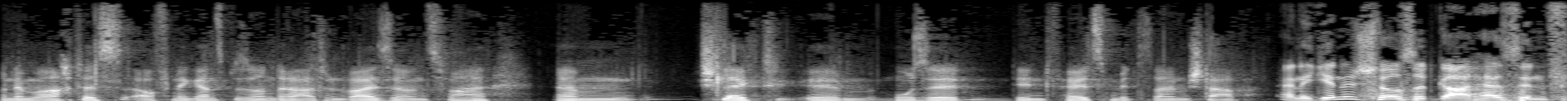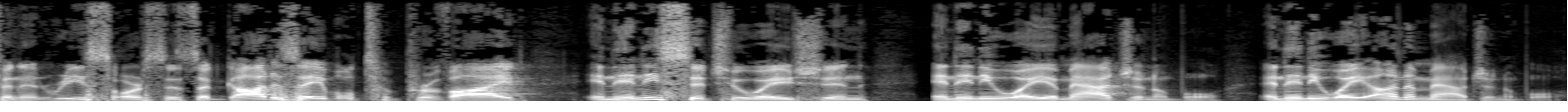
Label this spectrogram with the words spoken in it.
und er macht es auf eine ganz besondere Art und Weise. Und zwar ähm, schlägt ähm, Mose den Fels mit seinem Stab. And again, it shows that God has infinite resources, that God is able to provide in any situation, in any way imaginable, in any way unimaginable.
